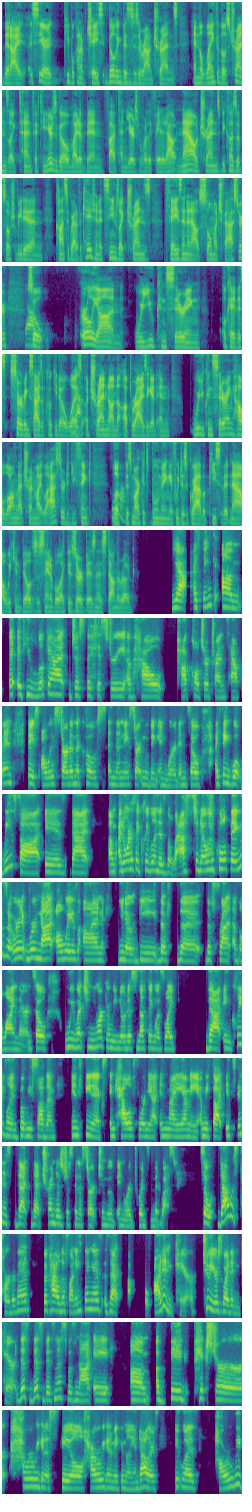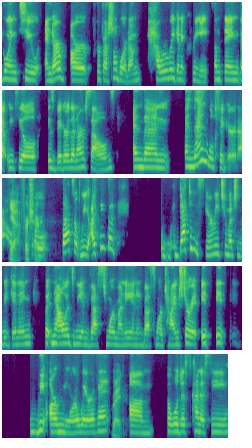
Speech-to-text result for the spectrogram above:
that I, I see are people kind of chase building businesses around trends. And the length of those trends, like 10, 15 years ago, might have been five, 10 years before they faded out. Now, trends, because of social media and constant gratification, it seems like trends phase in and out so much faster. Yeah. So, early on, were you considering, okay, this serving size of cookie dough was Yeah. a trend on the uprise again? And were you considering how long that trend might last? Or did you think, look, Yeah. this market's booming. If we just grab a piece of it now, we can build a sustainable like dessert business down the road? Yeah, I think um, if you look at just the history of how pop culture trends happen, they always start on the coast and then they start moving inward. And so I think what we saw is that um, I don't want to say Cleveland is the last to know cool things, but we're we're not always on you know the the the the front of the line there. And so we went to New York and we noticed nothing was like that in Cleveland, but we saw them in Phoenix, in California, in Miami, and we thought it's gonna that that trend is just gonna start to move inward towards the Midwest. So that was part of it. But Kyle, the funny thing is, is that uh, I didn't care. Two years ago, I didn't care. This this business was not a um, a big picture. How are we going to scale? How are we going to make a million dollars? It was how are we going to end our our professional boredom? How are we going to create something that we feel is bigger than ourselves? And then and then we'll figure it out. Yeah, for sure. So that's what we. I think that that didn't scare me too much in the beginning, but now as we invest more money and invest more time, sure, it it, it, it we are more aware of it. right. Um, but we'll just kind of see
